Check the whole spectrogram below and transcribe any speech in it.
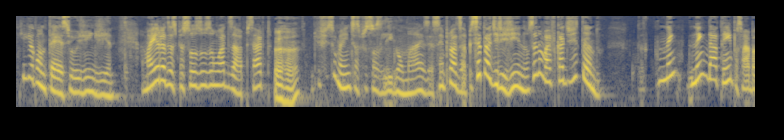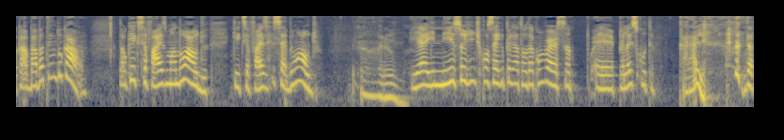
O que, que acontece hoje em dia? A maioria das pessoas usam o WhatsApp, certo? Aham. Dificilmente as pessoas ligam mais, é sempre o WhatsApp. Você tá dirigindo, você não vai ficar digitando. Nem, nem dá tempo, você vai acabar batendo do carro. Então o que, que você faz? Manda um áudio. O que, que você faz? Recebe um áudio. Caramba. E aí nisso a gente consegue pegar toda a conversa é, pela escuta. Caralho. Então,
